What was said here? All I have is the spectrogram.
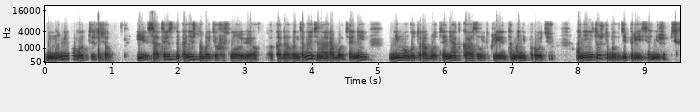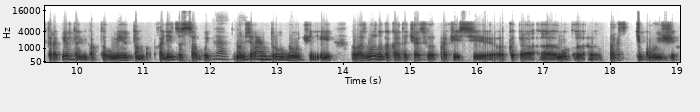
Но не могут и все. И, соответственно, конечно, в этих условиях, когда в интернете на работе, они не могут работать, они отказывают клиентам, они против. Они не то чтобы в депрессии, они же психотерапевты, они как-то умеют там обходиться с собой, да. но все равно трудно очень. И, возможно, какая-то часть в профессии э, э, ну, э, практикующих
